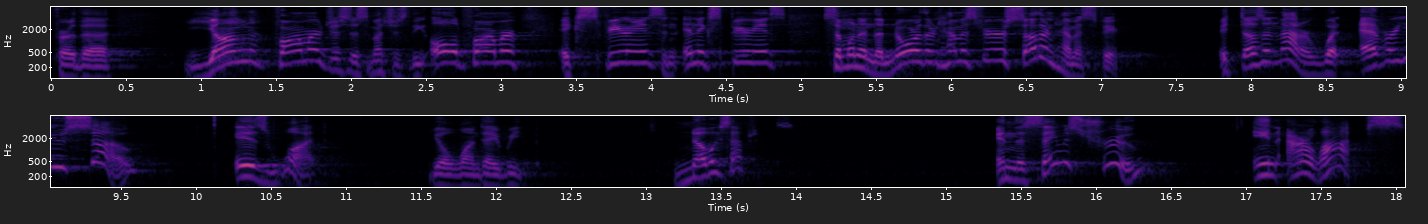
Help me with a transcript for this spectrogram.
For the young farmer, just as much as the old farmer, experienced and inexperienced, someone in the northern hemisphere or southern hemisphere. It doesn't matter. Whatever you sow is what you'll one day reap. No exceptions. And the same is true in our lives.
